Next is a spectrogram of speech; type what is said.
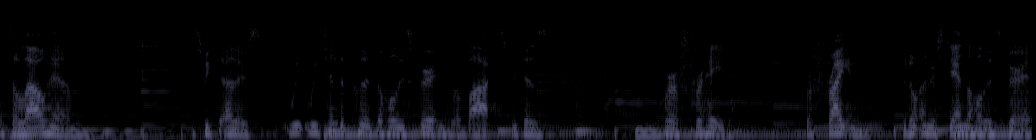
Let's allow Him to speak to others. We, we tend to put the Holy Spirit into a box because we're afraid. We're frightened. We don't understand the Holy Spirit.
